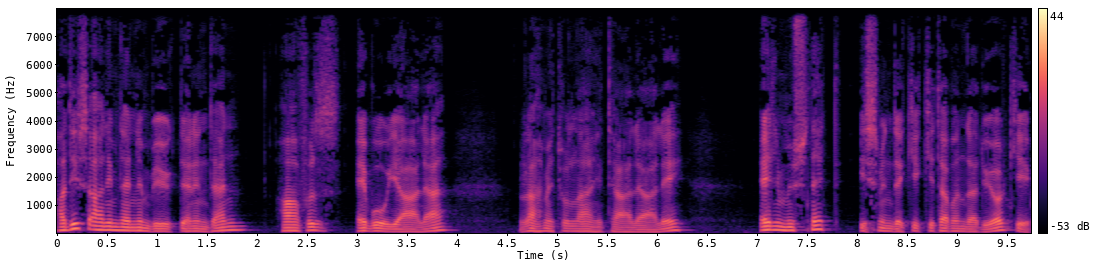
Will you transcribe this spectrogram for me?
Hadis alimlerinin büyüklerinden Hafız Ebu Yala rahmetullahi teala aleyh El Müsned ismindeki kitabında diyor ki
